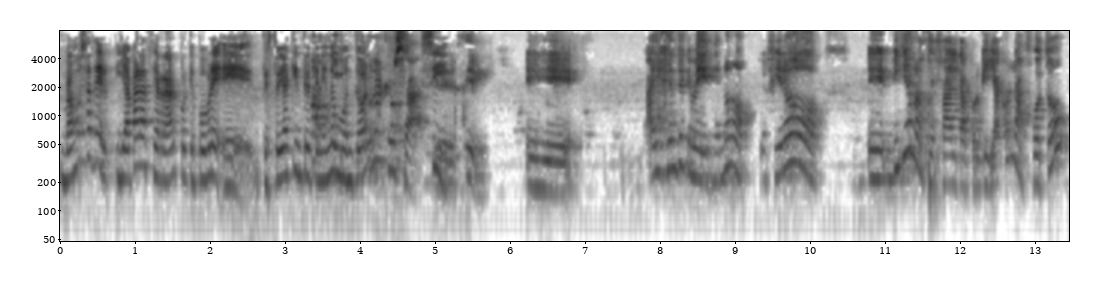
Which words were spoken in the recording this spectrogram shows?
vamos a hacer, ya para cerrar, porque pobre, eh, te estoy aquí entreteniendo un montón. Una cosa, sí. decir, eh, hay gente que me dice, no, prefiero, vídeo no hace falta, porque ya con la foto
